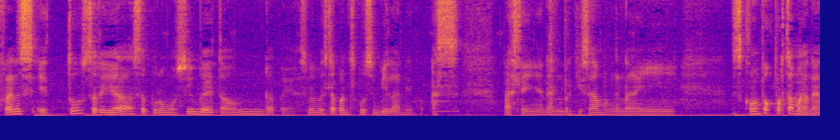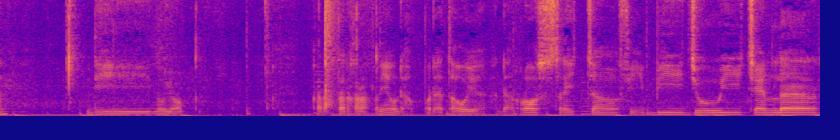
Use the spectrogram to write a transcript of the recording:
Friends itu serial 10 musim dari tahun berapa ya? 1989 itu as aslinya dan berkisah mengenai sekelompok pertemanan di New York. Karakter-karakternya udah pada tahu ya ada Ross, Rachel, Phoebe, Joey, Chandler,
